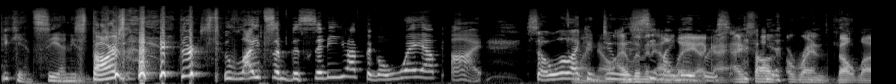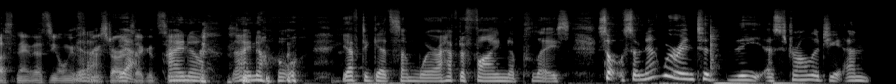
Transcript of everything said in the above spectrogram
You can't see any Mhm. stars. Two lights of the city. You have to go way up high. So all I Oh, could know. do I is live see in my LA. neighbors. Like I, I saw Yeah. Orion's belt last night. That's the only Yeah, three stars yeah. I could see. I know, I know. you have to get somewhere. I have to find a place. So, so now we're into the astrology, and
